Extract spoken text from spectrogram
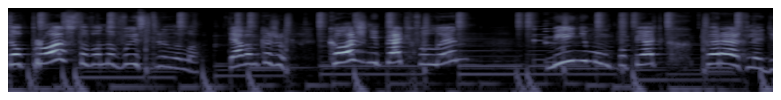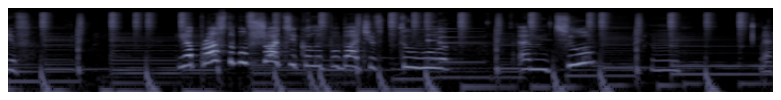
то просто воно вистрілило. Я вам кажу, кожні 5 хвилин мінімум по 5 переглядів. Я просто був в шоці, коли побачив ту ем, цю. м, Як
